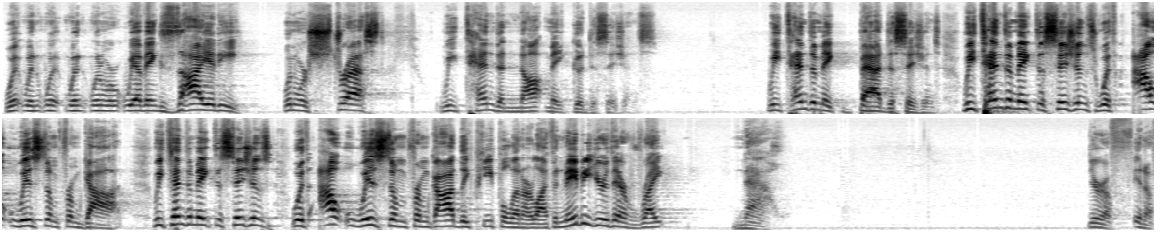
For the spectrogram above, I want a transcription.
when, when, when, when we're, we have anxiety, when we're stressed, we tend to not make good decisions. We tend to make bad decisions. We tend to make decisions without wisdom from God. We tend to make decisions without wisdom from godly people in our life. And maybe you're there right now. You're in a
